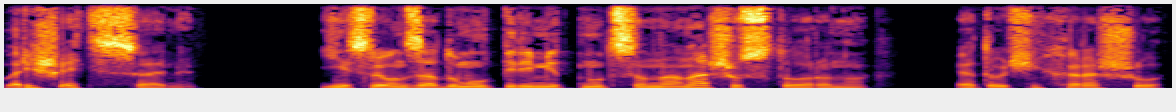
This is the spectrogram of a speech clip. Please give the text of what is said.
решайте сами. Если он задумал переметнуться на нашу сторону, это очень хорошо,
